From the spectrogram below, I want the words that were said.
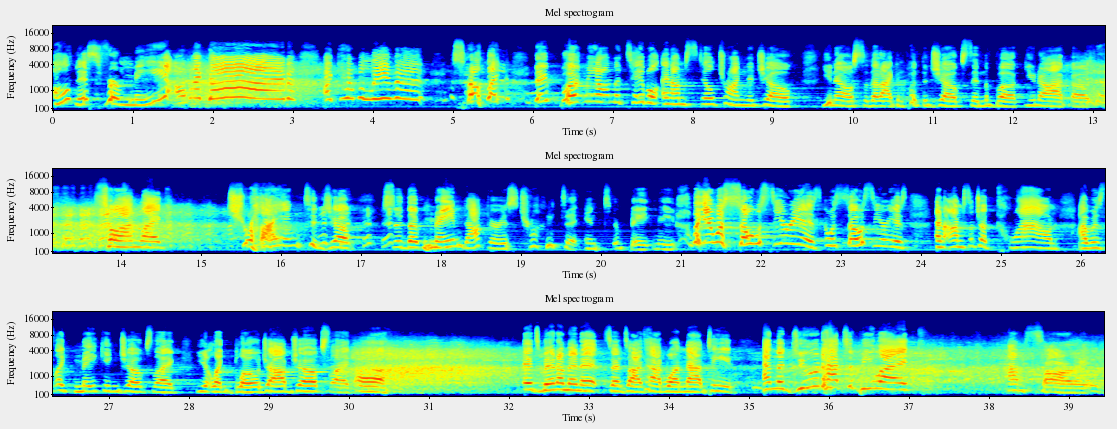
"All this for me? Oh my god! I can't believe it!" So like, they put me on the table, and I'm still trying to joke, you know, so that I can put the jokes in the book. You know how it goes. So I'm like trying to joke. So the main doctor is trying to intubate me. Like it was so serious. It was so serious. And I'm such a clown. I was like making jokes like, you know, like blowjob jokes, like, uh, it's been a minute since I've had one that deep. And the dude had to be like, I'm sorry.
